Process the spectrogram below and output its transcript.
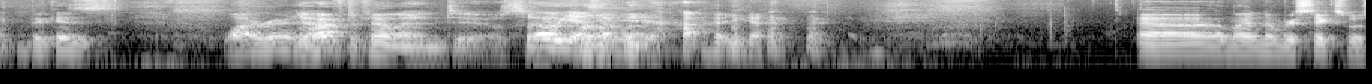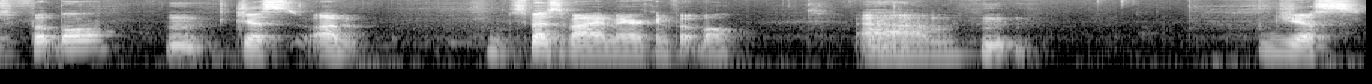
because why ruin You it? have to fill in too. So. Oh, yes, I will. yeah. Uh, my number six was football. Hmm. Just um, specify American football. Um, just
